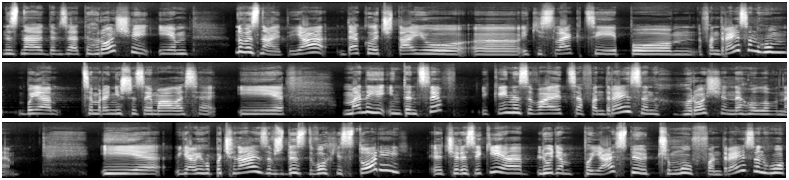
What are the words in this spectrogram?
не знаю, де взяти гроші. І ну, ви знаєте, я деколи читаю е, якісь лекції по фандрейсингу, бо я цим раніше займалася. І в мене є інтенсив який називається фандрейзинг Гроші не головне. І я його починаю завжди з двох історій, е, через які я людям пояснюю, чому в фандрейзингу,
